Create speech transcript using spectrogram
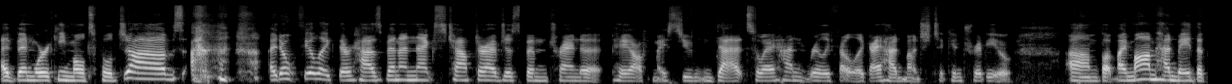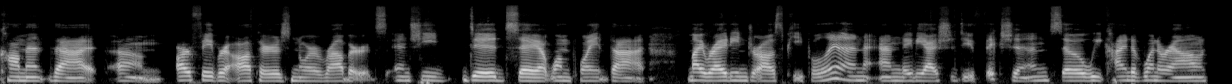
I've been working multiple jobs. I don't feel like there has been a next chapter. I've just been trying to pay off my student debt. So I hadn't really felt like I had much to contribute. Um, but my mom had made the comment that um, our favorite author is Nora Roberts. And she did say at one point that my writing draws people in and maybe I should do fiction. So we kind of went around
